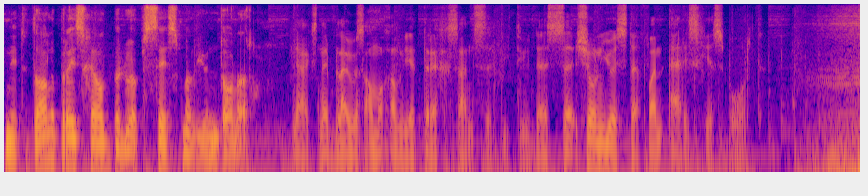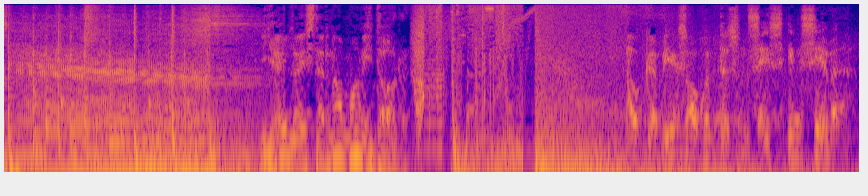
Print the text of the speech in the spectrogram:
en die totale prysgeld beloop 6 miljoen dollar. Ja, ek's net bly ons almal gaan weer terug Sun City toe. Dis uh, Shaun Jooste van RSG Sport. Jy luister na Monitor. Elke weekoggend tussen 6 en 7.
